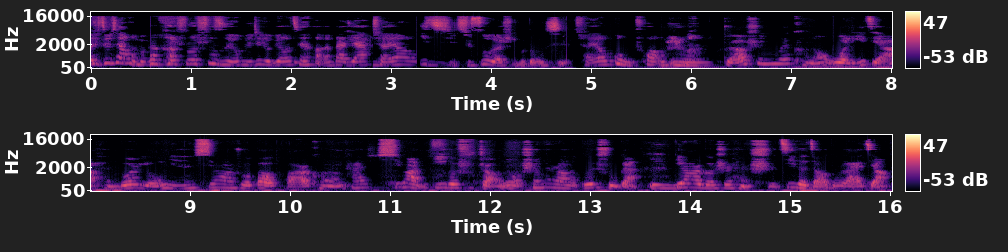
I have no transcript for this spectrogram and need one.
对，就像我们刚刚说，数字游民这个标签，好像大家全要一起去做个什么东西，全要共创，是吗？嗯，主要是因为可能我理解啊，很多游民希望说抱团儿，可能他希望第一个是找那种身份上的归属感，嗯第二个是很实际的角度来讲，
